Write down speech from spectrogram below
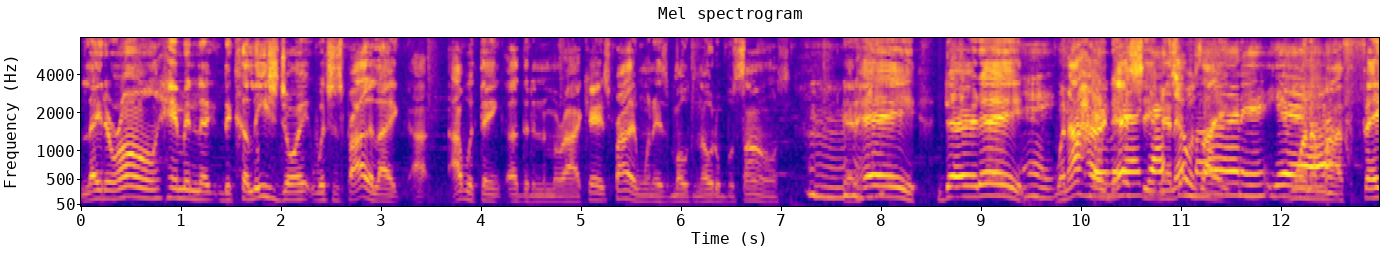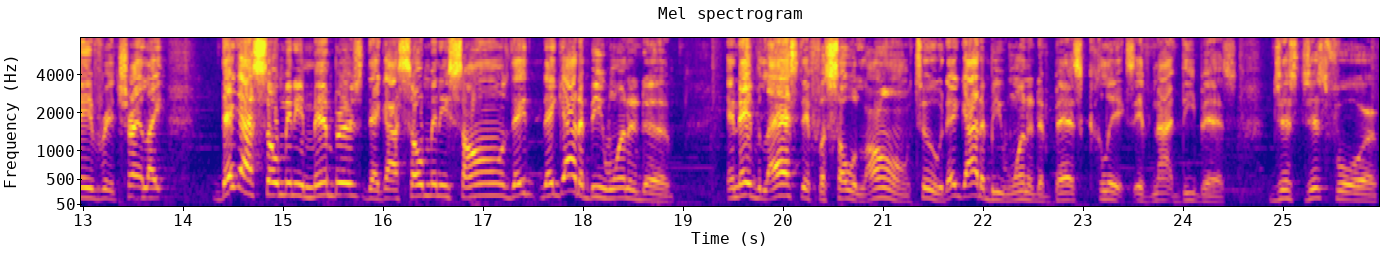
later on him and the the Kelis joint, which is probably like I, I would think other than the Mariah Carey, it's probably one of his most notable songs. That hey, dirty. Mm-hmm. Hey, when I heard baby, that I shit, man, that was like. Yeah. one of my favorite tracks. Like they got so many members, they got so many songs. They they got to be one of the, and they've lasted for so long too. They got to be one of the best clicks, if not the best, just just for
